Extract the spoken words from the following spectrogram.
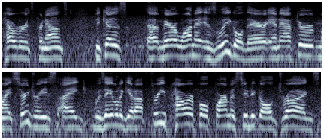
however it's pronounced, because uh, marijuana is legal there, and after my surgeries, I was able to get off three powerful pharmaceutical drugs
